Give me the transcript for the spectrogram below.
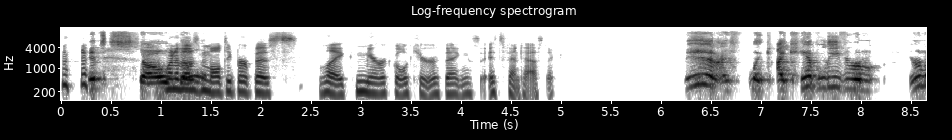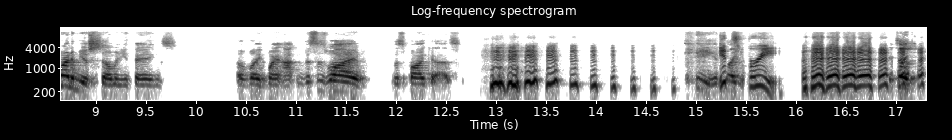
It's so one of those multi-purpose like miracle cure things. It's fantastic. man. I like. I can't believe you. Rem- you reminded me of so many things. Of like my. Uh, this is why this podcast. Key. It's, it's like free. it's like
